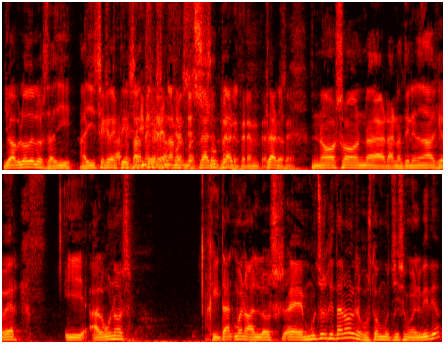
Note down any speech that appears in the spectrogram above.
yo hablo de los de allí. Allí se caracterizan claro, súper claro, diferentes, claro. sí. no son, ahora no tiene nada que ver. Y algunos gitanos, bueno, a los eh, muchos gitanos les gustó muchísimo el vídeo.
